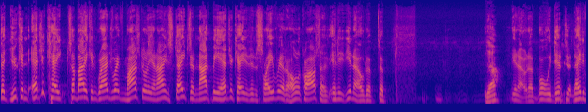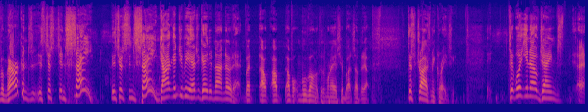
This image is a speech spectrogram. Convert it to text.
that you can educate somebody can graduate from high school in the United States and not be educated in slavery or the Holocaust or any, you know, the, the yeah, you know, the, what we did to Native Americans is just insane. It's just insane. How could you be educated and not know that? But I'll, I'll, I'll move on because I'm going to ask you about something else. This drives me crazy. Well, you know, James, uh,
